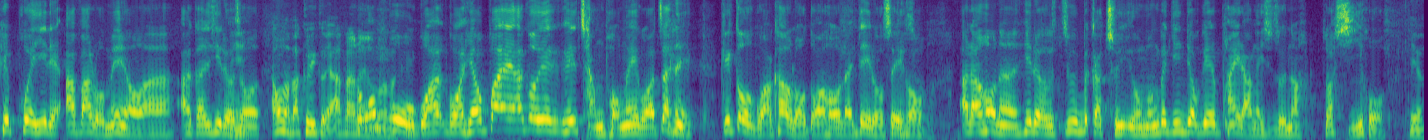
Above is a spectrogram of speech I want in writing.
迄配迄个阿法罗密欧啊，啊，跟迄个说，我嘛捌开过阿法罗密欧。我外外晓摆啊，个迄敞篷的外站的，结果外口落大雨，内底落细雨，啊，然后呢，迄个就要甲吹油门要去录去歹人的时阵哦，说熄火。对。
